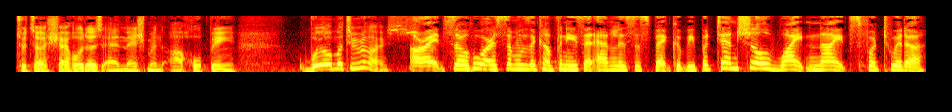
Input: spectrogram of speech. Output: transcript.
Twitter shareholders and management are hoping will materialize. All right. So, who are some of the companies that analysts suspect could be potential white knights for Twitter?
